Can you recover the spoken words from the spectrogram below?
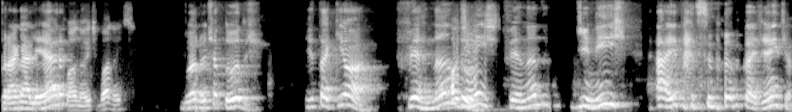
pra galera. Boa noite, boa noite. Boa noite a todos. E tá aqui, ó, Fernando, Diniz. Fernando Diniz, aí participando com a gente, ó.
